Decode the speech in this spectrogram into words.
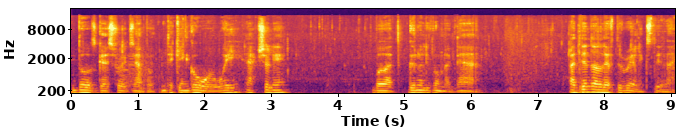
those guys, for example, they can go away, actually. But gonna leave them like that. I didn't left the railings, did I?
